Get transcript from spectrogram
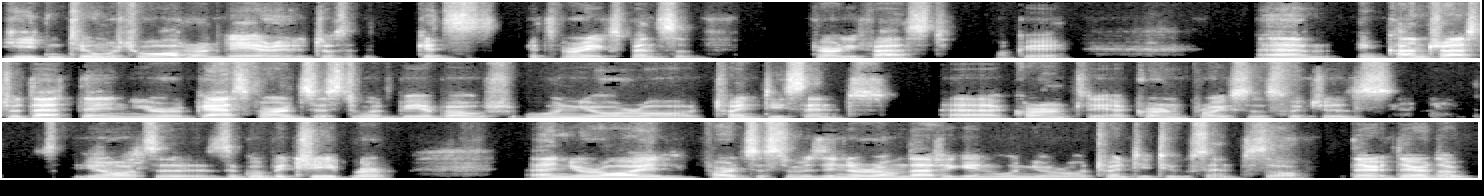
heating too much water day rate. It just gets, gets very expensive fairly fast. Okay. Um, in contrast with that, then your gas fired system would be about one euro twenty cent uh, currently at current prices, which is, you know, it's a it's a good bit cheaper. And your oil fired system is in around that again, one euro twenty two cent. So they're they're the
